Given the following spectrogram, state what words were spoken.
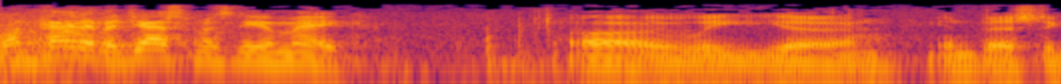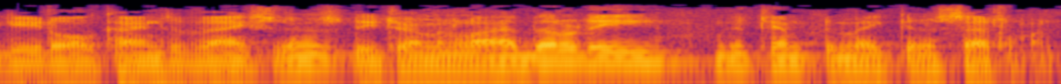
what kind of adjustments do you make? Uh, we uh, investigate all kinds of accidents, determine liability, attempt to make a settlement.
